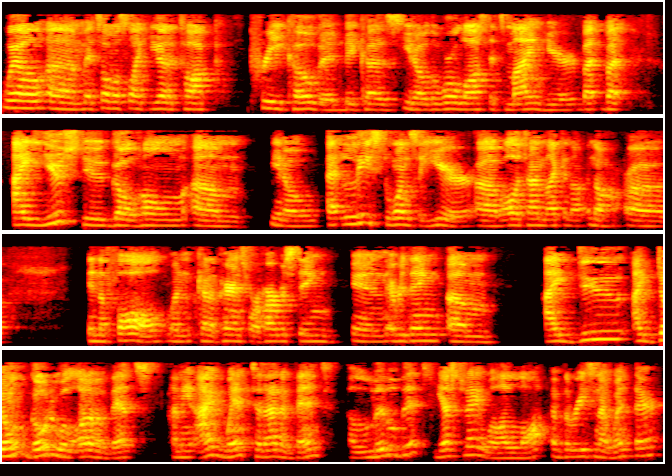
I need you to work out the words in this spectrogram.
Well, um, it's almost like you got to talk pre-COVID because you know the world lost its mind here. But but I used to go home, um, you know, at least once a year, uh, all the time, like in the in the uh, in the fall when kind of parents were harvesting and everything. Um, I do. I don't go to a lot of events. I mean, I went to that event a little bit yesterday. Well, a lot of the reason I went there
